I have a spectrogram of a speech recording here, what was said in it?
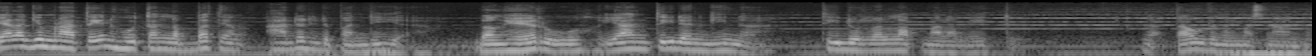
kayak lagi merhatiin hutan lebat yang ada di depan dia. Bang Heru, Yanti, dan Gina tidur lelap malam itu. Nggak tahu dengan Mas Nano.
